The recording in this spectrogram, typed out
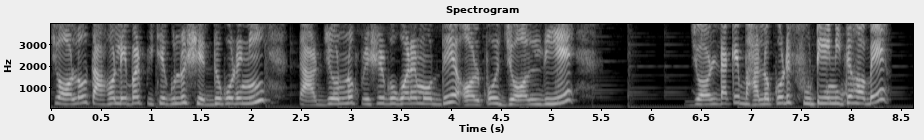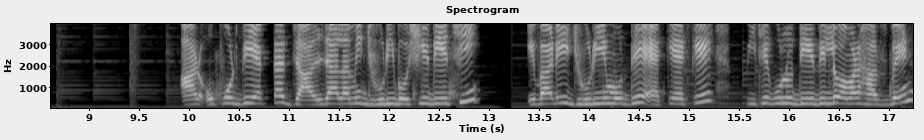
চলো তাহলে এবার পিঠেগুলো সেদ্ধ করে নিই। তার জন্য প্রেশার কুকারের মধ্যে অল্প জল দিয়ে জলটাকে ভালো করে ফুটিয়ে নিতে হবে। আর ওপর দিয়ে একটা জাল জাল আমি ঝুড়ি বসিয়ে দিয়েছি। এবার এই ঝুড়ির মধ্যে একে একে পিঠেগুলো দিয়ে দিল আমার হাজবেন্ড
